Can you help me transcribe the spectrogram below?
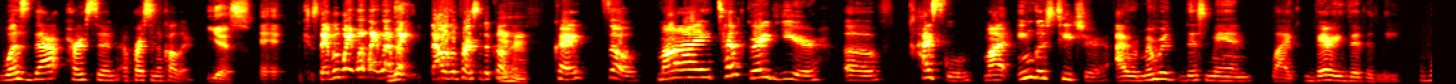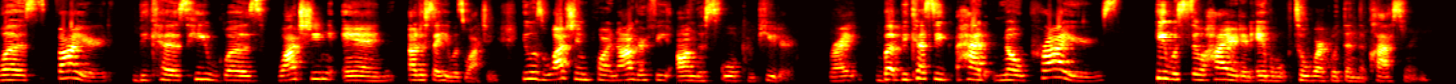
was that person a person of color? Yes. Eh, Stay wait, wait, wait, wait, No. wait. That was a person of color. Mhm. Okay. So my 10th grade year of high school, my English teacher, I remember this man like very vividly, was fired because he was watching and I'll just say he was watching. He was watching pornography on the school computer, right? But because he had no priors, he was still hired and able to work within the classroom.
